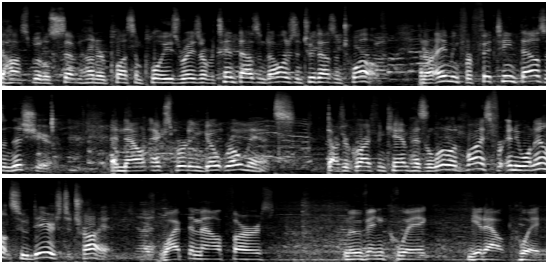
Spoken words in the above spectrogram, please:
The hospital's 700 plus employees raised over $10,000 in 2012 and are aiming for 15,000 dollars this year. And now an expert in goat romance. Dr. Greifenkamp has a little advice for anyone else who dares to try it. Wipe the mouth first, move in quick, get out quick.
